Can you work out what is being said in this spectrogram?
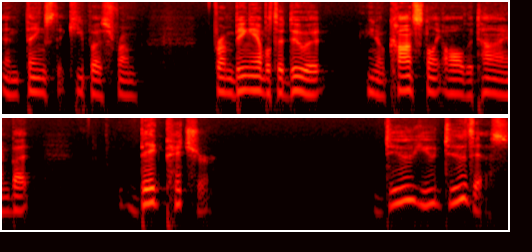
and things that keep us from, from being able to do it, you know, constantly all the time. But big picture, do you do this,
